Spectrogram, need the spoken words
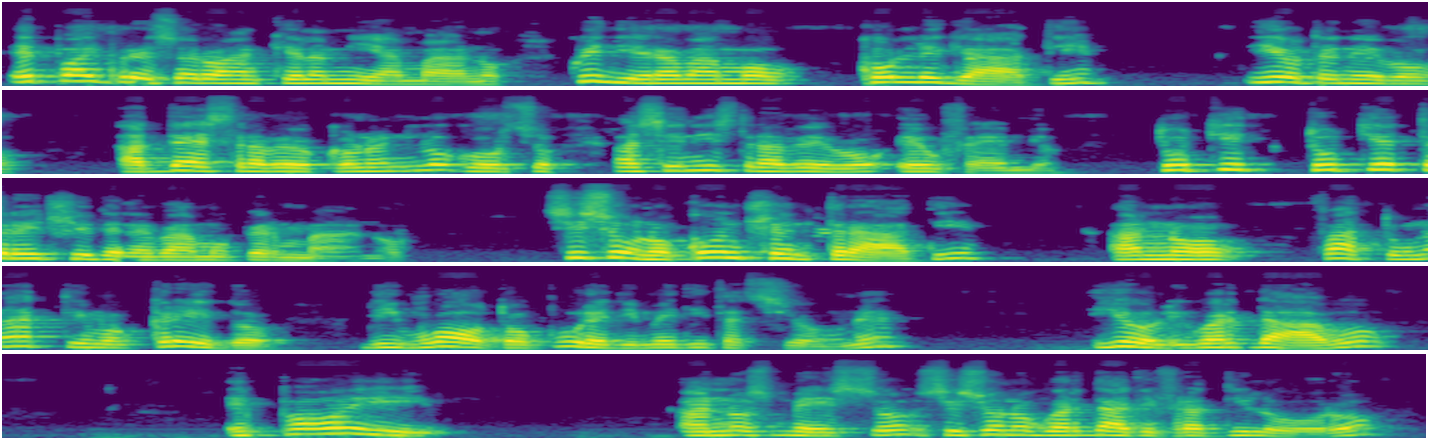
e poi presero anche la mia mano. Quindi eravamo collegati. Io tenevo a destra avevo Colonnello Corso, a sinistra avevo Eufemio. Tutti, tutti e tre ci tenevamo per mano. Si sono concentrati, hanno fatto un attimo, credo, di vuoto oppure di meditazione. Io li guardavo e poi hanno smesso, si sono guardati fra di loro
